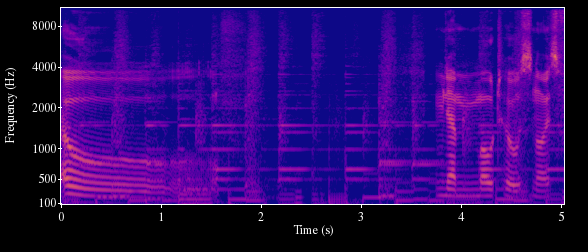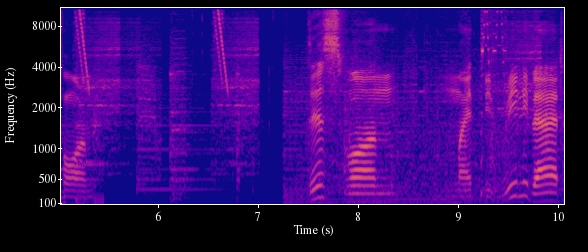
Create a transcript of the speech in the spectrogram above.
Oh. Minamimoto's noise form. This one might be really bad.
